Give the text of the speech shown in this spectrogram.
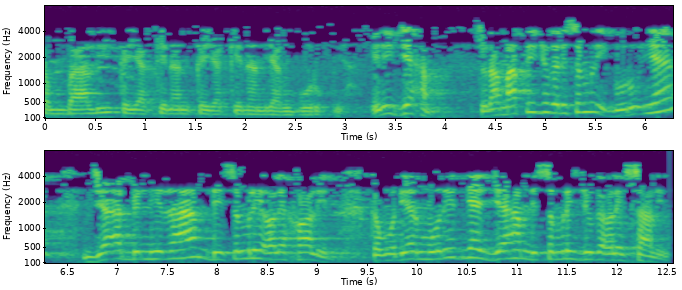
kembali keyakinan-keyakinan yang buruknya. Ini jaham. Sudah mati juga disembelih. Gurunya Ja'ad bin Hiram disembelih oleh Khalid. Kemudian muridnya Jaham disembelih juga oleh Salim.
